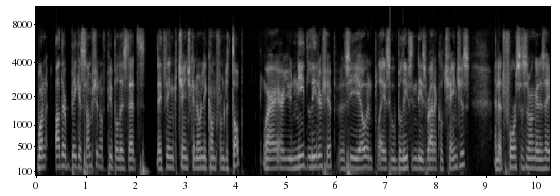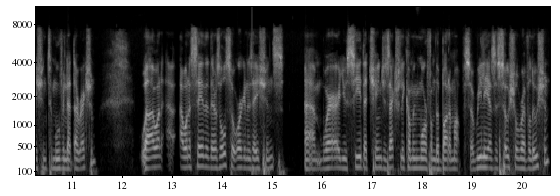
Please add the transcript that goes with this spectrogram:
one other big assumption of people is that they think change can only come from the top, where you need leadership, a CEO in place who believes in these radical changes, and that forces an organization to move in that direction. Well, I want I want to say that there's also organizations um, where you see that change is actually coming more from the bottom up. So, really, as a social revolution,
